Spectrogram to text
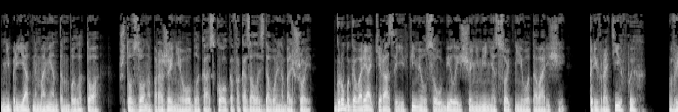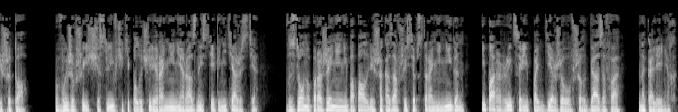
Неприятным моментом было то, что зона поражения облака осколков оказалась довольно большой. Грубо говоря, Кираса Ефимиуса убила еще не менее сотни его товарищей, превратив их в решето. Выжившие счастливчики получили ранения разной степени тяжести. В зону поражения не попал лишь оказавшийся в стороне Ниган и пара рыцарей, поддерживавших Газофа на коленях.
